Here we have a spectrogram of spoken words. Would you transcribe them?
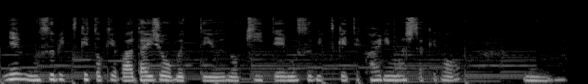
う、ね、結びつけとけば大丈夫っていうのを聞いて結びつけて帰りましたけど、うん。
